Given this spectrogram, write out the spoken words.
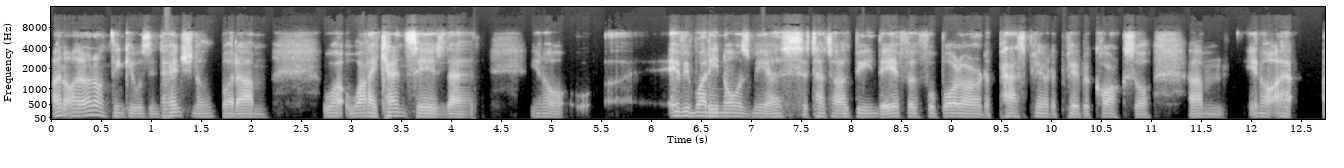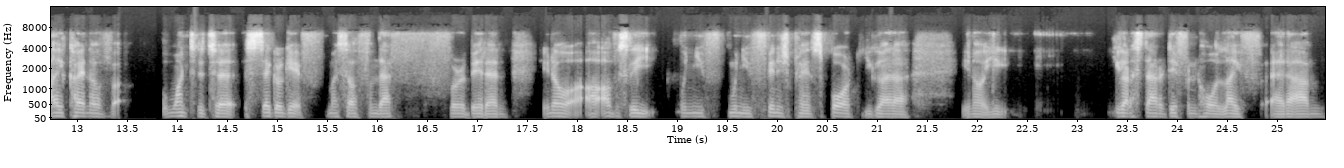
I don't, I don't think it was intentional, but um, what what I can say is that you know everybody knows me as Setanta being the AFL footballer or the past player that played with Cork. So um, you know, I I kind of wanted to segregate myself from that for a bit, and you know, obviously when you when you finish playing sport, you gotta, you know, you you gotta start a different whole life, and um,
